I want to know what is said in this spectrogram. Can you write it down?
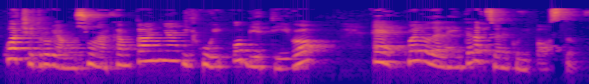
Qua ci troviamo su una campagna il cui obiettivo è quello della interazione con i post.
